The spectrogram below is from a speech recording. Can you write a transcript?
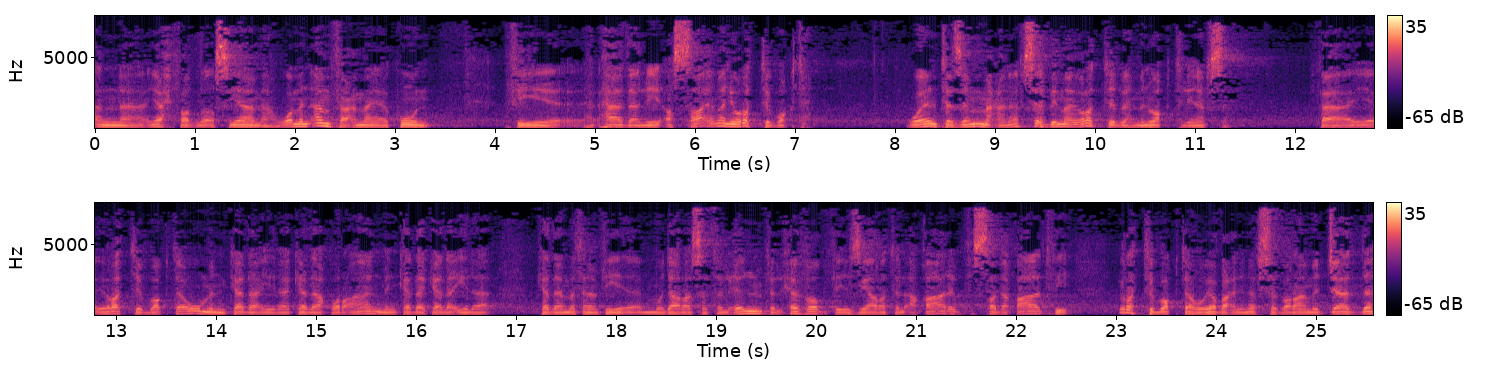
أن يحفظ صيامه ومن أنفع ما يكون في هذا للصائم أن يرتب وقته ويلتزم مع نفسه بما يرتبه من وقت لنفسه. فيرتب وقته من كذا إلى كذا قرآن من كذا كذا إلى كذا مثلا في مدارسة العلم في الحفظ في زيارة الأقارب في الصدقات في يرتب وقته ويضع لنفسه برامج جادة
